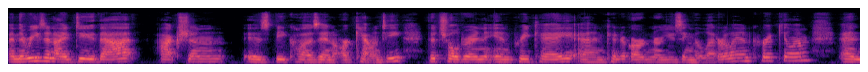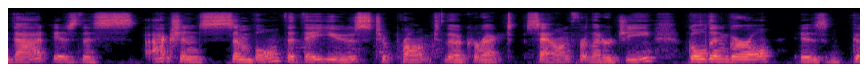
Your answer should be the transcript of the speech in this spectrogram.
And the reason I do that action is because in our county, the children in pre-K and kindergarten are using the Letterland curriculum, and that is this action symbol that they use to prompt the correct sound for letter G. Golden Girl is g-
